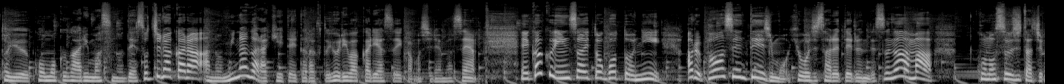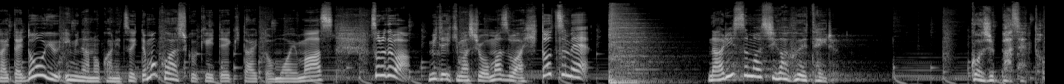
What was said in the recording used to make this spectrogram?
という項目がありますのでそちらからあの見ながら聞いていただくとより分かりやすいかもしれません、えー各インサイトごとにあるパーセンテージも表示されてるんですがまあこの数字たちが一体どういう意味なのかについても詳しく聞いていきたいと思います。それでは見ていきましょう。まずは一つ目。なりすましが増えている。50%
